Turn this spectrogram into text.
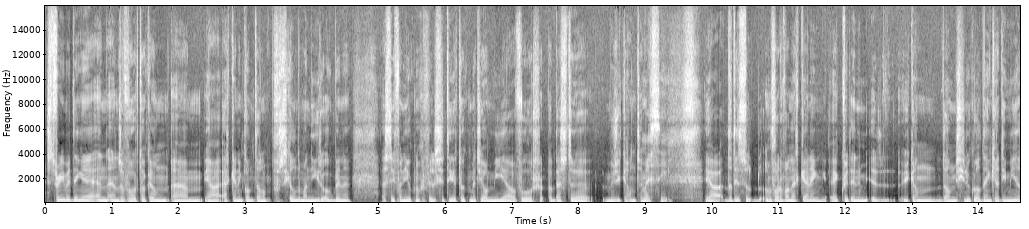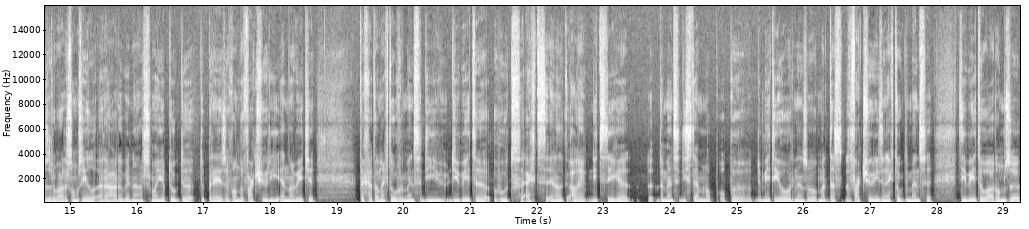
streamen dingen en, enzovoort ook. En ehm, ja, erkenning komt dan op verschillende manieren ook binnen. Eh, Stefanie, ook nog gefeliciteerd ook met jouw Mia voor beste muzikanten. Merci. Ja, dat is een vorm van erkenning. Ik weet, in de- je kan dan misschien ook wel denken, ja, die Mia's, er waren soms heel rare winnaars, maar je hebt ook de, de prijzen van de vakjury en dan weet je, dat gaat dan echt over mensen die, die weten hoe het echt niet tegen de, de mensen die stemmen op, op eh, de meteoren en zo, maar dat is, de vakjury zijn echt ook de mensen die weten waarom ze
